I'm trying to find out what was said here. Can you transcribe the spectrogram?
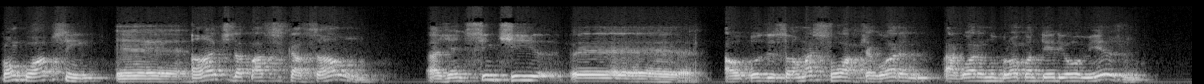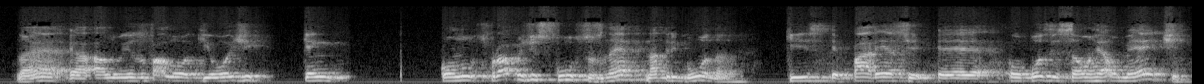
concordo sim. É, antes da pacificação, a gente sentia é, a oposição mais forte. Agora, agora no bloco anterior mesmo, né, a, Luísa falou que hoje quem com os próprios discursos né, na tribuna que parece é, oposição realmente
